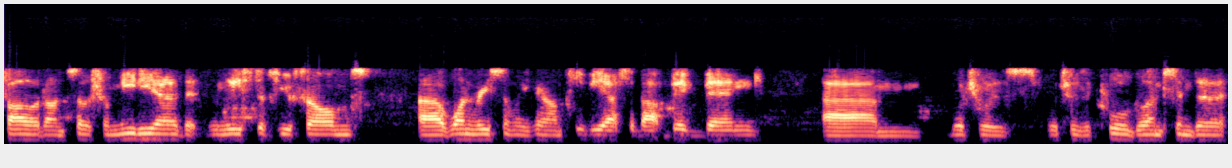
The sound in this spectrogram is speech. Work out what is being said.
followed on social media that released a few films uh, one recently here on PBS about Big Bend, um, which was which was a cool glimpse into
